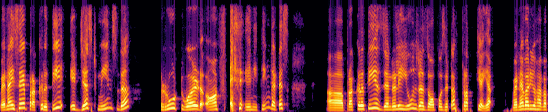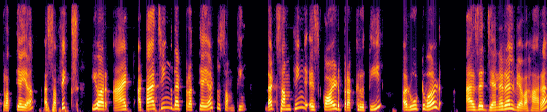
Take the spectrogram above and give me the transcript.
When I say Prakriti, it just means the root word of anything. That is uh, prakriti is generally used as opposite of pratyaya. Whenever you have a pratyaya a suffix you are at attaching that pratyaya to something. That something is called prakriti a root word as a general vyavahara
